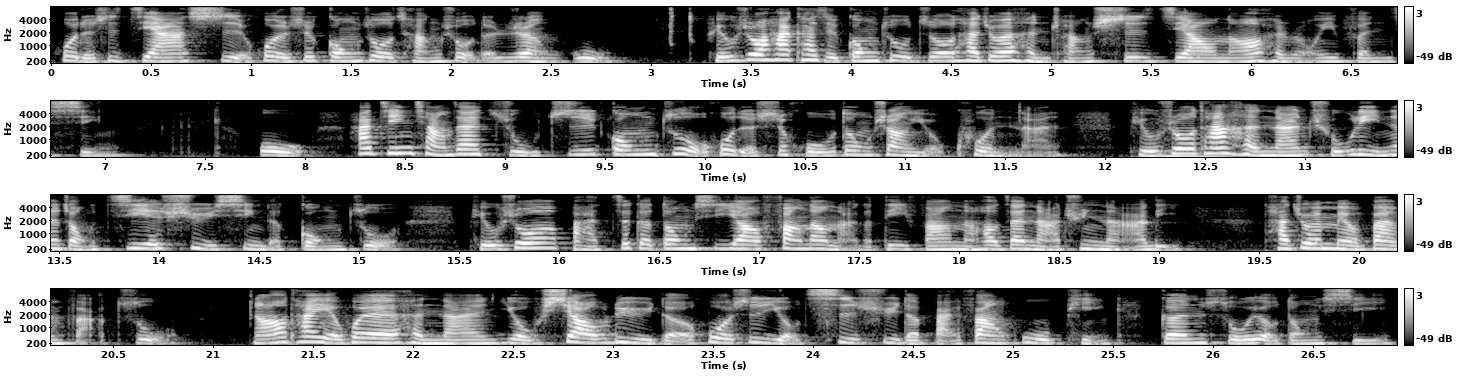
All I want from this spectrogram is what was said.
或者是家事，或者是工作场所的任务。比如说，他开始工作之后，他就会很常失焦，然后很容易分心。五，他经常在组织工作或者是活动上有困难，比如说他很难处理那种接续性的工作，比如说把这个东西要放到哪个地方，然后再拿去哪里，他就会没有办法做。然后他也会很难有效率的，或者是有次序的摆放物品跟所有东西，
